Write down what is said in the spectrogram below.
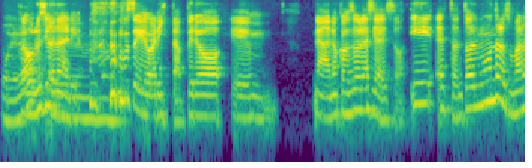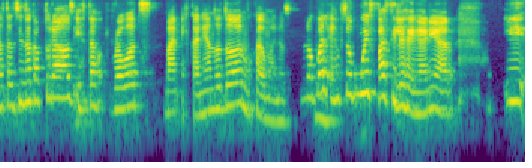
Bueno, em, me puse guevarista, pero em, nada, nos causó gracia eso. Y esto, en todo el mundo los humanos están siendo capturados y estos robots van escaneando todo en busca de humanos, lo cual es- son muy fáciles de engañar. Y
